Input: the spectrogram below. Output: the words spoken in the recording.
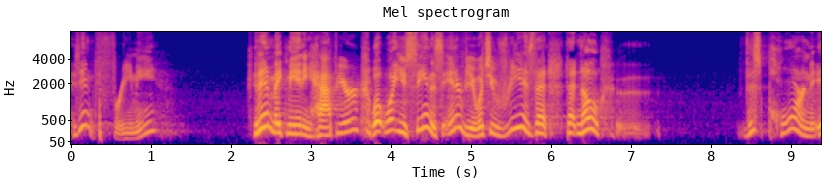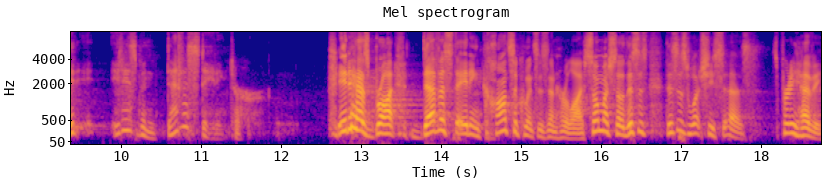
it didn't free me. It didn't make me any happier. What, what you see in this interview, what you read is that, that no, this porn, it, it has been devastating to her. It has brought devastating consequences in her life. So much so, this is, this is what she says. It's pretty heavy.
